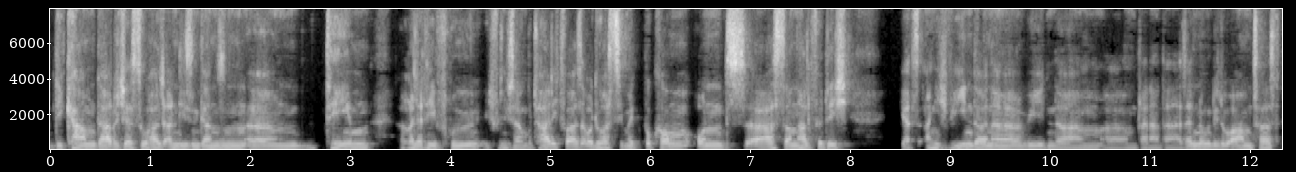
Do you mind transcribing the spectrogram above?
die kam dadurch, dass du halt an diesen ganzen ähm, Themen relativ früh, ich will nicht sagen beteiligt warst, aber du hast sie mitbekommen und hast dann halt für dich jetzt eigentlich wie in deiner, wie in deinem, äh, deiner, deiner Sendung, die du abends hast,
